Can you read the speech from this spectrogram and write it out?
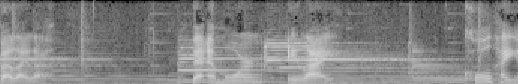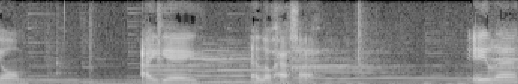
v'layla Be'emor elai Kol hayom Aye Elohecha Eile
